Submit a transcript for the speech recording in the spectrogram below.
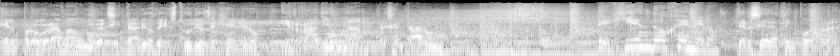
el Programa Universitario de Estudios de Género y Radio UNAM presentaron Tejiendo Género. Tercera temporada.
